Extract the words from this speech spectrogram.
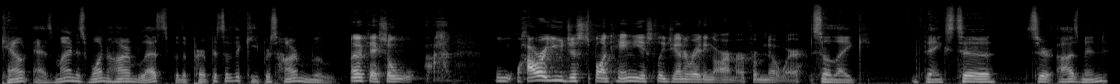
count as minus one harm less for the purpose of the Keeper's harm move. Okay, so how are you just spontaneously generating armor from nowhere? So, like, thanks to Sir Osmond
